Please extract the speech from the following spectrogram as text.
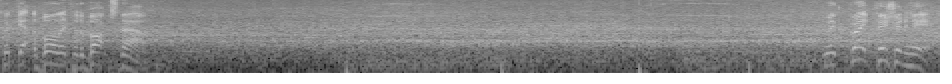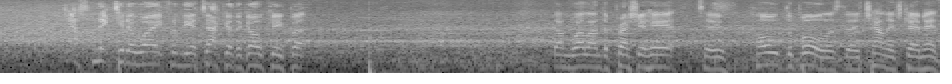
Could get the ball into the box now. With great vision here. Just nicked it away from the attacker, the goalkeeper. Done well under pressure here to hold the ball as the challenge came in.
